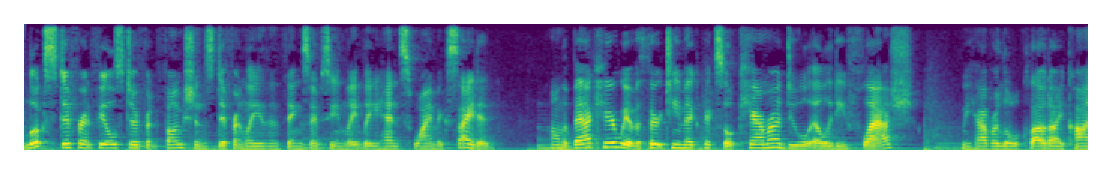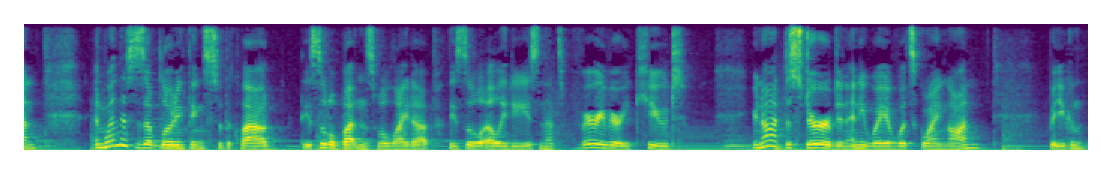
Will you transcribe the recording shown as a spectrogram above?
looks different, feels different, functions differently than things I've seen lately, hence why I'm excited. On the back here, we have a 13 megapixel camera, dual LED flash. We have our little cloud icon. And when this is uploading things to the cloud, these little buttons will light up, these little LEDs, and that's very, very cute. You're not disturbed in any way of what's going on, but you can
